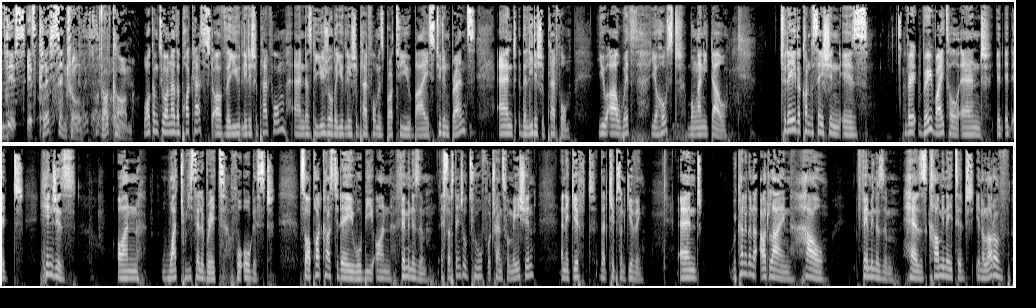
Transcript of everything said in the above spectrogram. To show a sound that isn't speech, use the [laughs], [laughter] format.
This is CliffCentral.com. Welcome to another podcast of the Youth Leadership Platform. And as per usual, the Youth Leadership Platform is brought to you by Student Brands and the Leadership Platform. You are with your host, Bongani Tao. Today, the conversation is very, very vital and it, it, it hinges on what we celebrate for August. So our podcast today will be on feminism, a substantial tool for transformation and a gift that keeps on giving. And we're kind of going to outline how feminism has culminated in a lot of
